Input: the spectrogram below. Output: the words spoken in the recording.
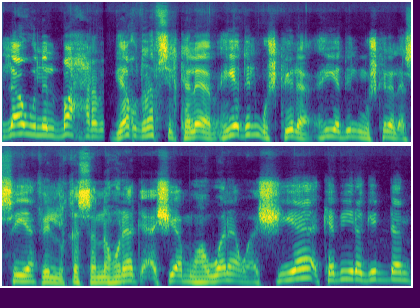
لون البحر بياخدوا نفس الكلام. هي دي المشكلة هي دي المشكلة الأساسية في القصة إن هناك أشياء مهونة وأشياء كبيرة جدا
